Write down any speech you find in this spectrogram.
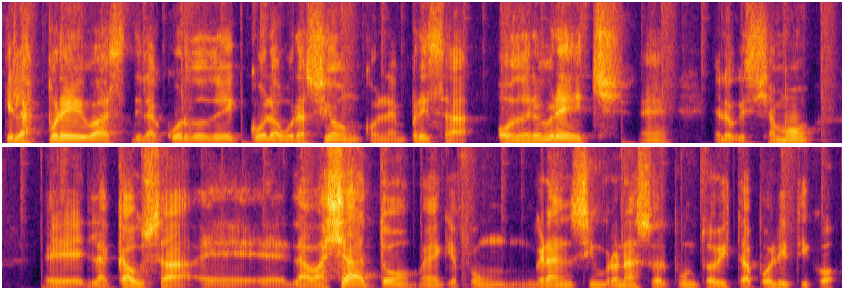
Que las pruebas del acuerdo de colaboración con la empresa Oderbrecht, ¿eh? en lo que se llamó eh, la causa eh, Lavallato, ¿eh? que fue un gran cimbronazo desde el punto de vista político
